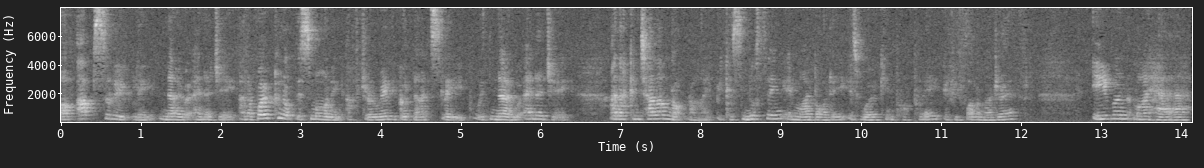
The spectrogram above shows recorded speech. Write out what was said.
of absolutely no energy. And I've woken up this morning after a really good night's sleep with no energy. And I can tell I'm not right because nothing in my body is working properly, if you follow my drift. Even my hair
